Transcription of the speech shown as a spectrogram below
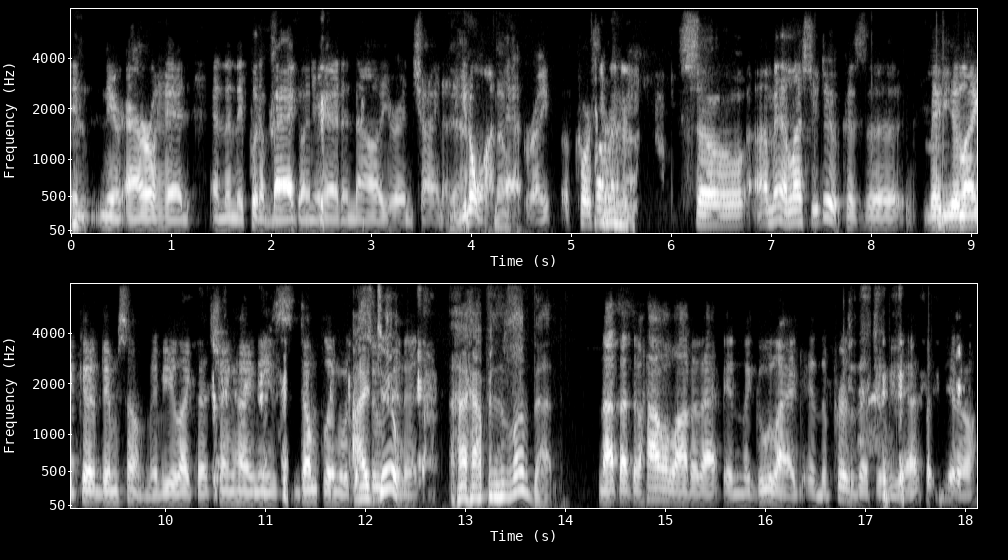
in near Arrowhead and then they put a bag on your head and now you're in China? Yeah, you don't want no. that, right? Of course Probably not. not. So, I mean, unless you do, because uh, maybe you like uh, dim sum. Maybe you like that Shanghainese dumpling with the I soup do. in it. I happen to love that. Not that they'll have a lot of that in the gulag in the prison that you'll be at, but you know.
